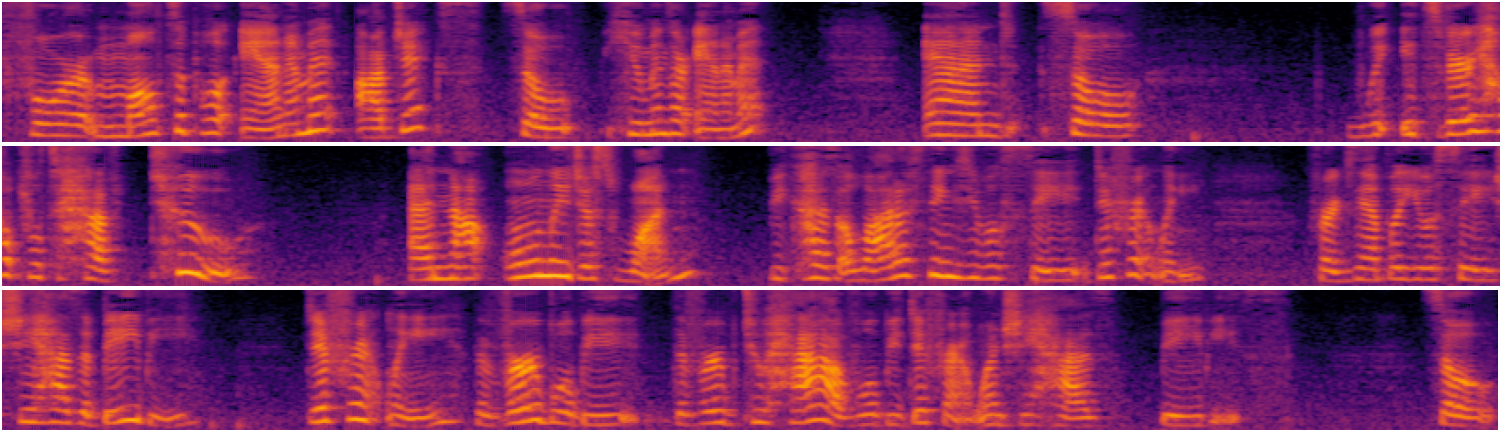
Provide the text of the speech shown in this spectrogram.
for multiple animate objects. So humans are animate, and so we, it's very helpful to have two and not only just one because a lot of things you will say differently. For example, you will say she has a baby differently. The verb will be, the verb to have will be different when she has babies. So,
